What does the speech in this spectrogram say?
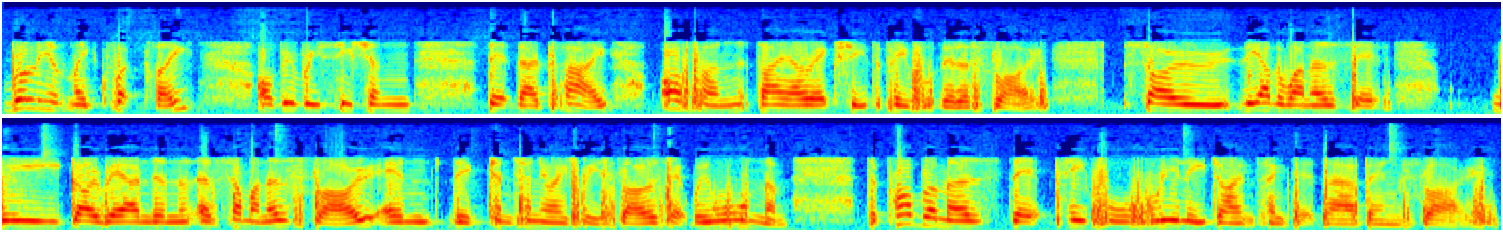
brilliantly quickly of every session that they play, often they are actually the people that are slow. So the other one is that we go round and if someone is slow and they're continuing to be slow, is that we warn them. The problem is that people really don't think that they are being slow.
